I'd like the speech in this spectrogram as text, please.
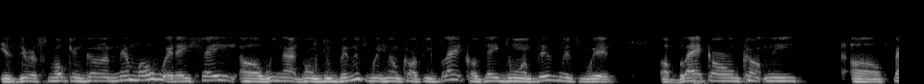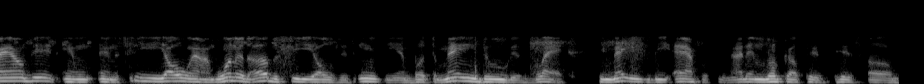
is there a smoking gun memo where they say uh, we're not going to do business with him because he's black? Because they doing business with a black-owned company, uh, founded and, and the CEO, and one of the other CEOs is Indian, but the main dude is black. He may be African. I didn't look up his his um,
